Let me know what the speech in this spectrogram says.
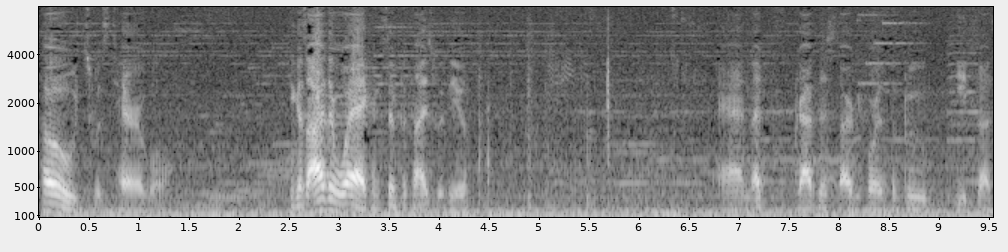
toads was terrible? Because either way, I can sympathize with you. And let's grab this star before the boob eats us.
